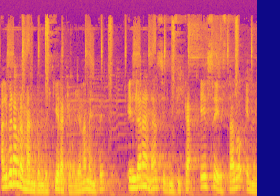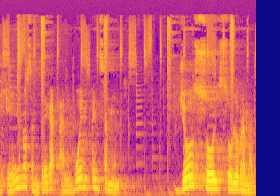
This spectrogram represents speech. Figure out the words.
Al ver a Brahman donde quiera que vaya la mente, el dharana significa ese estado en el que uno se entrega al buen pensamiento. Yo soy solo Brahman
